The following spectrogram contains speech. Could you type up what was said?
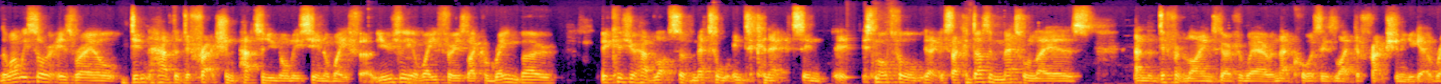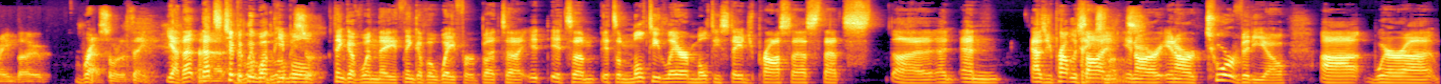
the one we saw in israel didn't have the diffraction pattern you normally see in a wafer usually a hmm. wafer is like a rainbow because you have lots of metal interconnects in it's multiple it's like a dozen metal layers and the different lines go everywhere, and that causes light diffraction, and you get a rainbow right. that sort of thing. Yeah, that, that's uh, typically what people saw... think of when they think of a wafer, but uh, it, it's a it's a multi-layer, multi-stage process. That's uh, and, and as you probably saw in, in, our in our tour video, uh, where uh,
